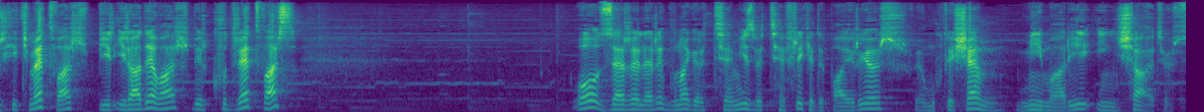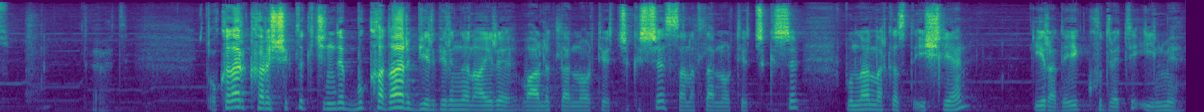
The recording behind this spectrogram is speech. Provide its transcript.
hikmet var, bir irade var, bir kudret var. O zerreleri buna göre temiz ve tefrik edip ayırıyor ve muhteşem mimari inşa ediyoruz. O kadar karışıklık içinde bu kadar birbirinden ayrı varlıkların ortaya çıkışı, sanatların ortaya çıkışı, bunların arkasında işleyen iradeyi, kudreti, ilmi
